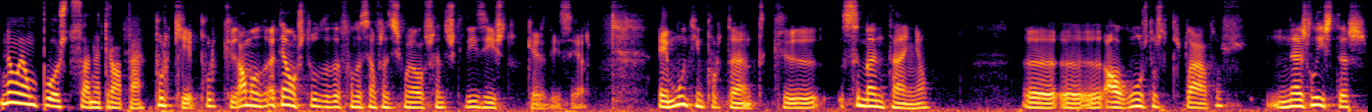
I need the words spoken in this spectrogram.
não é um posto só na tropa. Porquê? Porque há uma, até há um estudo da Fundação Francisco Manuel dos Santos que diz isto, quer dizer, é muito importante que se mantenham uh, uh, alguns dos deputados nas listas,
